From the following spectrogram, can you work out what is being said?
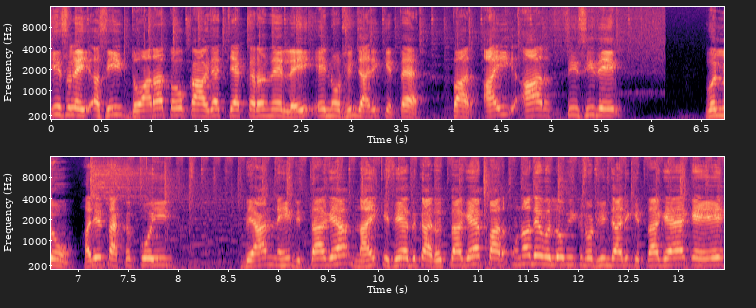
ਇਸ ਲਈ ਅਸੀਂ ਦੁਬਾਰਾ ਤੋਂ ਕਾਗਜ਼ਾਤ ਚੈੱਕ ਕਰਨ ਦੇ ਲਈ ਇਹ ਨੋਟਿਸ ਜਾਰੀ ਕੀਤਾ ਹੈ। ਪਰ ਆਈਆਰਸੀਸੀ ਦੇ ਵੱਲੋਂ ਹਜੇ ਤੱਕ ਕੋਈ ਬਿਆਨ ਨਹੀਂ ਦਿੱਤਾ ਗਿਆ, ਨਾ ਹੀ ਕਿਸੇ ਅਧਿਕਾਰੀ ਦਿੱਤਾ ਗਿਆ, ਪਰ ਉਹਨਾਂ ਦੇ ਵੱਲੋਂ ਵੀ ਇੱਕ ਨੋਟਿਸ ਜਾਰੀ ਕੀਤਾ ਗਿਆ ਹੈ ਕਿ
